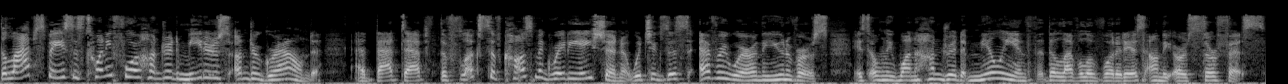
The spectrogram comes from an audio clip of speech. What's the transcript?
The lab space is 2,400 meters underground. At that depth, the flux of cosmic radiation, which exists everywhere in the universe, is only 100 millionth the level of what it is on the Earth's surface.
